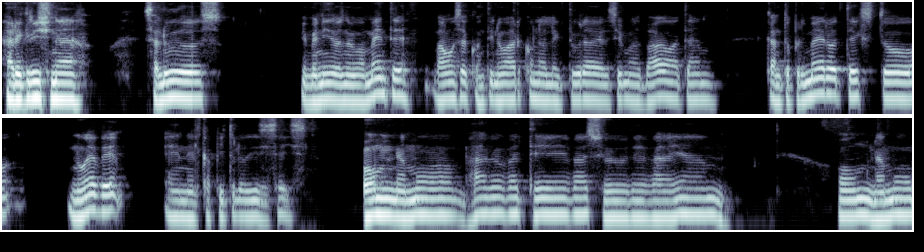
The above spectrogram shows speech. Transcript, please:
Hare Krishna, saludos, bienvenidos nuevamente. Vamos a continuar con la lectura del Srimad Bhagavatam, canto primero, texto 9 en el capítulo 16. Om Namo Bhagavate Vasudevayam. Om Namo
